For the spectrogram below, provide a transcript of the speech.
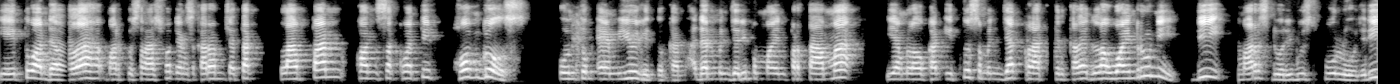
yaitu adalah Marcus Rashford yang sekarang mencetak 8 consecutive home goals untuk MU gitu kan dan menjadi pemain pertama yang melakukan itu semenjak terakhir kali adalah Wayne Rooney di Maret 2010. Jadi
